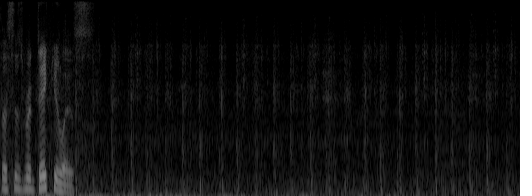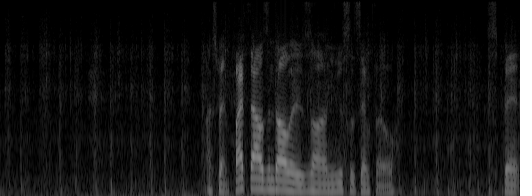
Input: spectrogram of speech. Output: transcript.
This is ridiculous. I spent $5,000 on useless info. Spent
